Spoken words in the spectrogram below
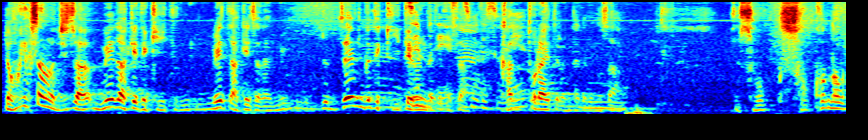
で、お客さんは実は目だけで聞いて、目だけじゃない、全部で聞いてるんだけどさ、ね捉えてるんだけどもさ、じゃあそ、そこの、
